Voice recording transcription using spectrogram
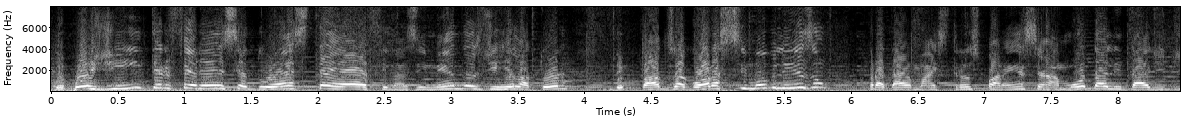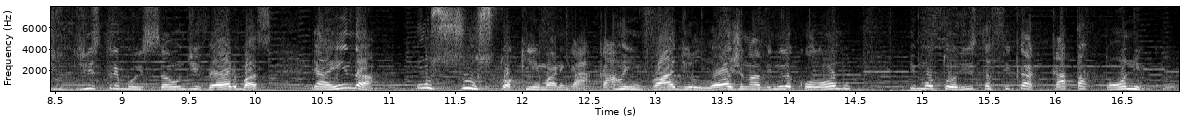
Depois de interferência do STF nas emendas de relator, deputados agora se mobilizam para dar mais transparência à modalidade de distribuição de verbas. E ainda um susto aqui em Maringá. Carro invade loja na Avenida Colombo e motorista fica catatônico.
